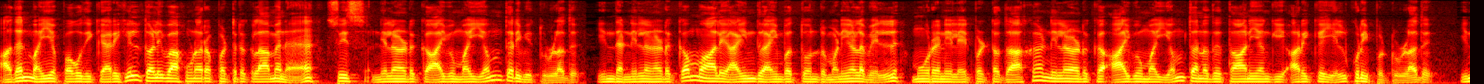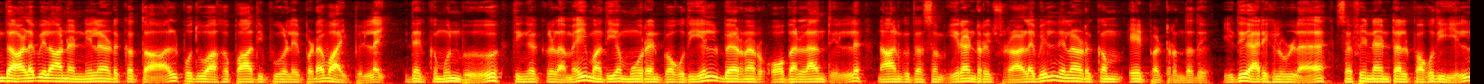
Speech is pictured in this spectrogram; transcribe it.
அதன் மைய பகுதிக்கு அருகில் தெளிவாக உணரப்பட்டிருக்கலாம் என சுவிஸ் நிலநடுக்க ஆய்வு மையம் தெரிவித்துள்ளது. இந்த நிலநடுக்கம் மாலை ஐந்து ஐம்பத்தொன்று மணியளவில் மூரனில் ஏற்பட்டதாக நிலநடுக்க ஆய்வு மையம் தனது தானியங்கி அறிக்கையில் ஏற்பட்டுள்ளது இந்த அளவிலான நிலநடுக்கத்தால் பொதுவாக பாதிப்புகள் ஏற்பட வாய்ப்பில்லை. இதற்கு முன்பு திங்கட்கிழமை மதிய மூரன் பகுதியில் பெர்னர் ஓபர்லாந்தில் நான்கு தசம் இரண்டு ரிக்டர் அளவில் நிலநடுக்கம் ஏற்பட்டிருந்தது. இது அருகிலுள்ள செஃபினென்டல் பகுதியில்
